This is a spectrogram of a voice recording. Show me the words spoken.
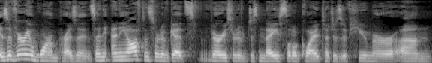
is a very warm presence, and and he often sort of gets very sort of just nice little quiet touches of humor. Um,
